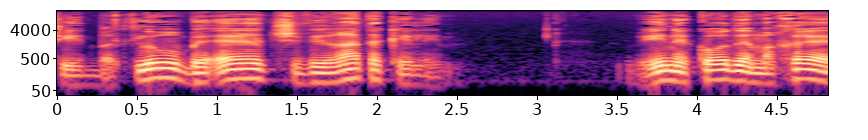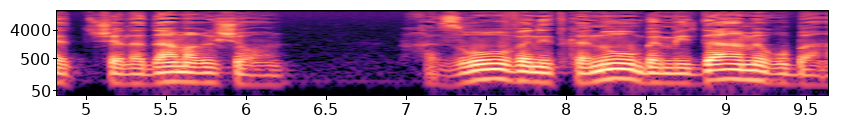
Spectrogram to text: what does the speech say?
שהתבטלו בעת שבירת הכלים. והנה קודם החטא של אדם הראשון, חזרו ונתקנו במידה מרובה.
